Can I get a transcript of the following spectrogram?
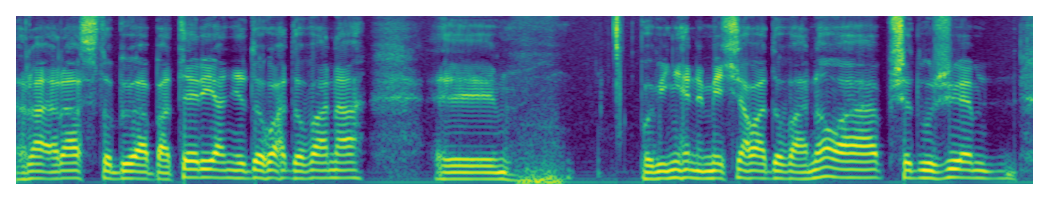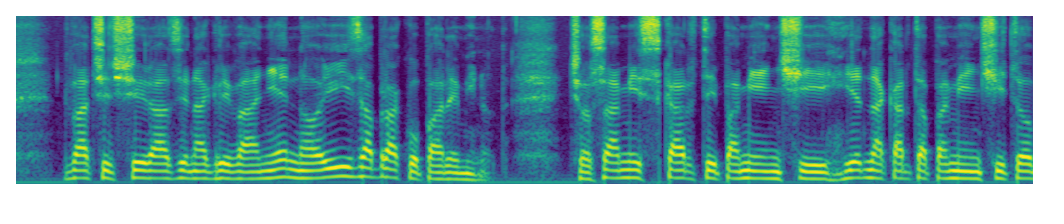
Ra, raz to była bateria niedoładowana. Yy, powinienem mieć naładowaną, a przedłużyłem dwa czy trzy razy nagrywanie, no i zabrakło parę minut. Czasami z karty pamięci, jedna karta pamięci to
